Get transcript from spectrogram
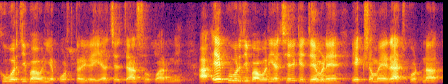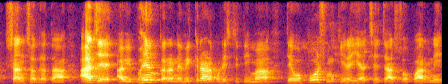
કુંવરજી બાવરિયા પોસ્ટ કરી રહ્યા છે ચારસો પારની. આ એક કુંવરજી બાવરિયા છે કે જેમણે એક સમયે રાજકોટના સાંસદ હતા. આજે આવી ભયંકર અને વિકરાળ પરિસ્થિતિમાં તેઓ પોસ્ટ મૂકી રહ્યા છે ચારસો પારની.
